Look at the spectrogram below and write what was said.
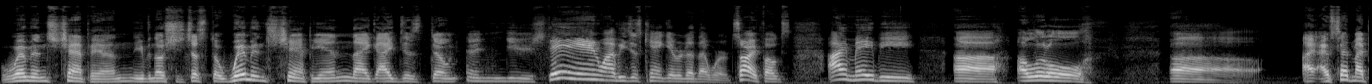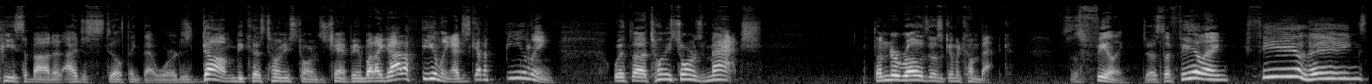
women's champion, even though she's just the women's champion. Like, I just don't understand why we just can't get rid of that word. Sorry, folks. I may be uh, a little uh, I, have said my piece about it. I just still think that word is dumb because Toni Storm's a champion. But I got a feeling. I just got a feeling with uh, Toni Storm's match. Thunder Rosa is going to come back. Just a feeling. Just a feeling. Feelings.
